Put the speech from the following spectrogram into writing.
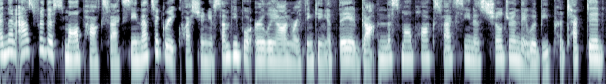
And then as for the smallpox vaccine, that's a great question. Some people early on were thinking if they had gotten the smallpox vaccine as children, they would be protected.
